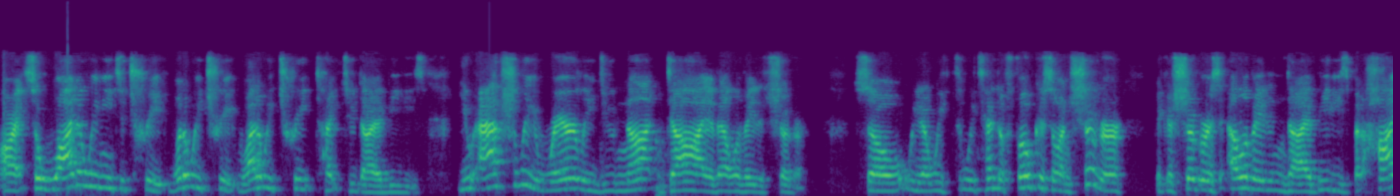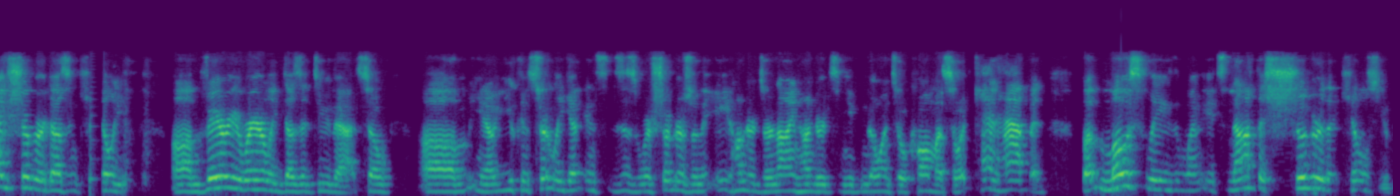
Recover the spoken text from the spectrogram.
All right, so why do we need to treat? What do we treat? Why do we treat type 2 diabetes? You actually rarely do not die of elevated sugar. So, you know, we, we tend to focus on sugar because sugar is elevated in diabetes, but high sugar doesn't kill you. Um, very rarely does it do that. So um, you know, you can certainly get instances where sugars are in the 800s or 900s and you can go into a coma. So it can happen. But mostly when it's not the sugar that kills you,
